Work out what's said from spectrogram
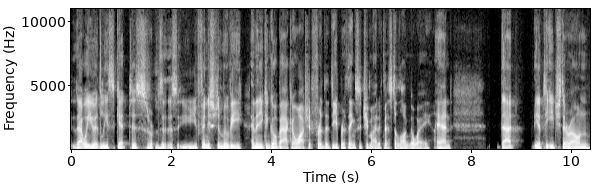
that way you at least get to you finish the movie and then you can go back and watch it for the deeper things that you might have missed along the way. And that you know, to each their own.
